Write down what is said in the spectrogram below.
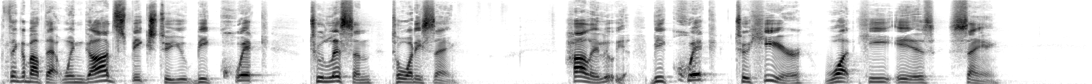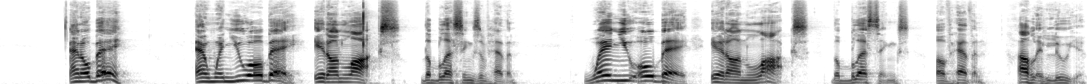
Think about that. When God speaks to you, be quick to listen to what He's saying. Hallelujah. Be quick to hear what He is saying and obey. And when you obey, it unlocks the blessings of heaven. When you obey, it unlocks the blessings of heaven. Hallelujah.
